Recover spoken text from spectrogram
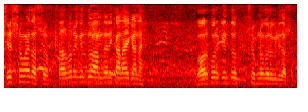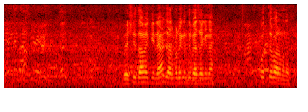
শেষ সময় দর্শক, তারপরে কিন্তু আমদানি কানায় কানায়। ভরপুর কিন্তু শুকনো গরুগুলি দর্শক। বেশি দামে কিনা, যার ফলে কিন্তু বেচা কিনা করতে পারে না দর্শক।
